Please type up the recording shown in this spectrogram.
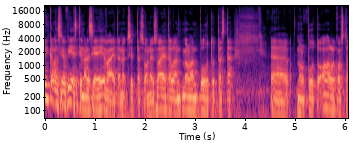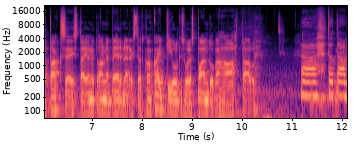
Minkälaisia viestinnällisiä eväitä nyt sitten on? Jos ajatellaan, että me ollaan puhuttu tästä me ollaan puhuttu Alkosta, takseista ja nyt Anne Berneristä, jotka on kaikki julkisuudessa pantu vähän ahtaalle. Äh, tota,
